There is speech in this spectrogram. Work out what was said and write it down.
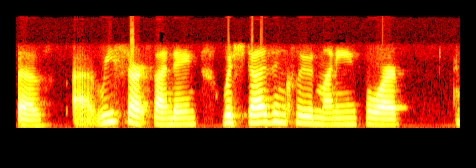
of uh, restart funding, which does include money for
